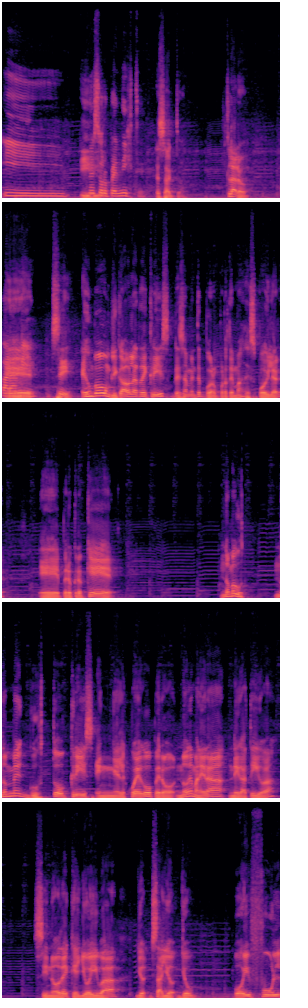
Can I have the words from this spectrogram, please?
y, Y- me sorprendiste. exacto claro Para Eh, mí. sí es un poco complicado hablar de Chris precisamente por, por temas de spoiler eh, pero creo que no me gustó no me gustó Chris en el juego, pero no de manera negativa, sino de que yo iba, yo, o sea, yo, yo voy full.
